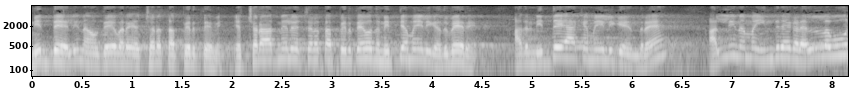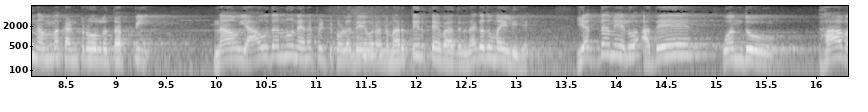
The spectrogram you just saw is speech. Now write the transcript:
ನಿದ್ದೆಯಲ್ಲಿ ನಾವು ದೇವರ ಎಚ್ಚರ ತಪ್ಪಿರ್ತೇವೆ. ಎಚ್ಚರ ಆದಮೇಲೆ ಎಚ್ಚರ ತಪ್ಪಿರ್ತೇವೆ, ಅದು ನಿತ್ಯ ಮೈಲಿಗೆ, ಅದು ಬೇರೆ. ಆದರೆ ನಿದ್ದೆ ಯಾಕೆ ಮೈಲಿಗೆ ಅಂದರೆ ಅಲ್ಲಿ ನಮ್ಮ ಇಂದ್ರಿಯಗಳೆಲ್ಲವೂ ನಮ್ಮ ಕಂಟ್ರೋಲ್ ತಪ್ಪಿ ನಾವು ಯಾವುದನ್ನು ನೆನಪಿಟ್ಟುಕೊಳ್ಳೋ ದೇವರನ್ನು ಮರ್ತಿರ್ತೇವೆ ಅದರಿಂದ ಅದು ಮೈಲಿಗೆ. ಎದ್ದ ಮೇಲೂ ಅದೇ ಒಂದು ಭಾವ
